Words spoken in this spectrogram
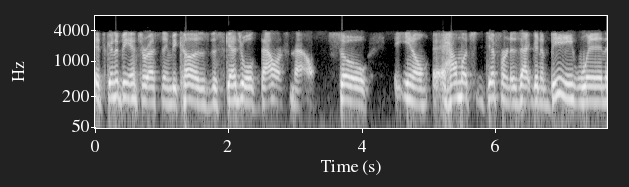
it's going to be interesting because the schedule is balanced now, so you know, how much different is that going to be when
